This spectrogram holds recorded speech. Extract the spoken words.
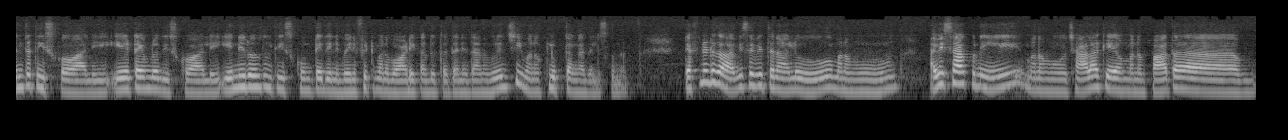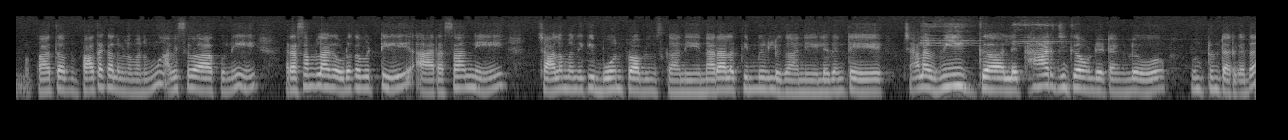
ఎంత తీసుకోవాలి ఏ టైంలో తీసుకోవాలి ఎన్ని రోజులు తీసుకుంటే దీని బెనిఫిట్ మన బాడీకి అందుతుంది అనే దాని గురించి మనం క్లుప్తంగా తెలుసుకుందాం. డెఫినెట్గా అవిసె విత్తనాలు మనము అవిసాకుని మనము చాలా కే మనం పాత పాత పాతకాలంలో మనము అవిసె ఆకుని రసంలాగా ఉడకబెట్టి ఆ రసాన్ని చాలామందికి బోన్ ప్రాబ్లమ్స్ కానీ నరాల తిమ్మిర్లు కానీ లేదంటే చాలా వీక్గా లెథార్జిక్గా ఉండే టైంలో ఉంటుంటారు కదా.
